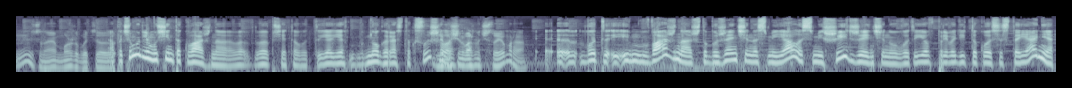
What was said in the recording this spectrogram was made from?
Ну, не знаю, может быть. э, А почему для мужчин так важно во- вообще-то? Вот я, я много раз так слышала. Для мужчин важно чувство юмора? Э, Вот им важно, чтобы женщина смеялась, смешить женщину, вот ее приводить в такое состояние.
